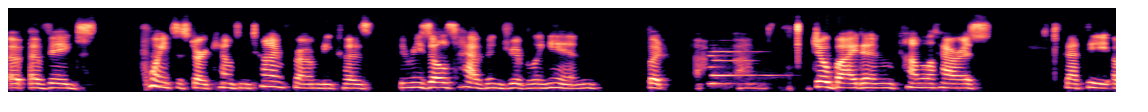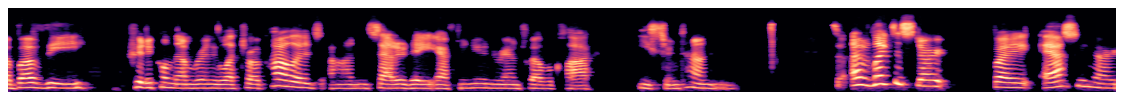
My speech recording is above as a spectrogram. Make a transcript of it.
a, a vague point to start counting time from because the results have been dribbling in, but um, Joe Biden, Kamala Harris got the above the critical number in the Electoral College on Saturday afternoon around 12 o'clock Eastern Time. So I would like to start by asking our,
